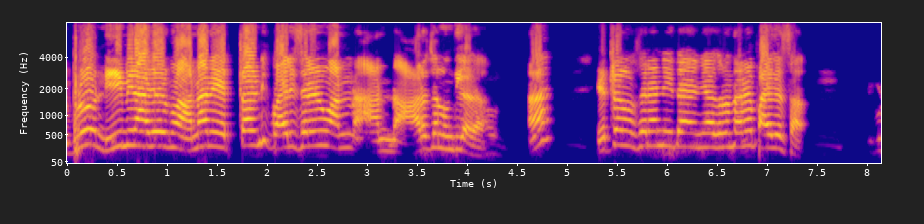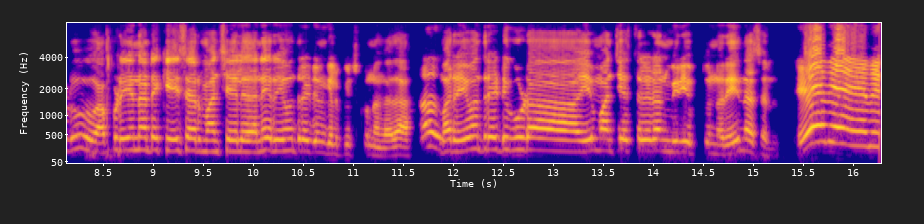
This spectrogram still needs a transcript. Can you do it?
ఇప్పుడు నీ మీద అదే అన్న నేను ఎట్లా నీకు అన్న ఆలోచన ఉంది కదా? ఎట్లా ఫైల్ ఇస్తా. ఉమ్. ఇప్పుడు అప్పుడు ఏంటంటే కేసీఆర్ మంచి చేయలేదని రేవంత్ రెడ్డిని గెలిపించుకున్నాం కదా. మరి రేవంత్ రెడ్డి కూడా ఏం మంచి చేస్తలేడని మీరు చెప్తున్నారు? ఏంది అసలు? ఏమి ఏమి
